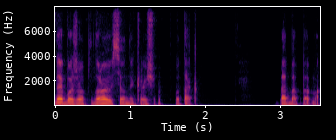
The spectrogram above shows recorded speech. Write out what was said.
Дай Боже вам здоров'я, всього найкращого. Отак. Ба-ба-ба-ба.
